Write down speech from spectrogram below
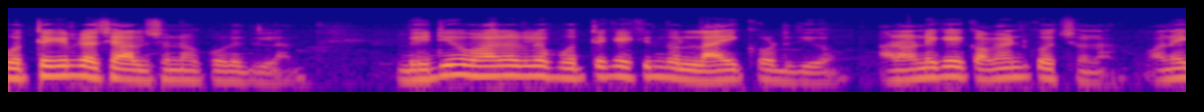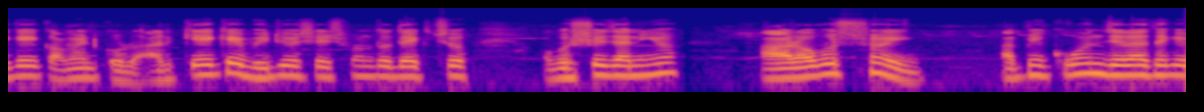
প্রত্যেকের কাছে আলোচনা করে দিলাম। ভিডিও ভালো লাগলে প্রত্যেকে কিন্তু লাইক করে দিও। আর অনেকেই কমেন্ট করছ না, অনেকেই কমেন্ট করো। আর কে কে ভিডিও শেষ পর্যন্ত দেখছ, অবশ্যই জানিও। আর অবশ্যই আপনি কোন জেলা থেকে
